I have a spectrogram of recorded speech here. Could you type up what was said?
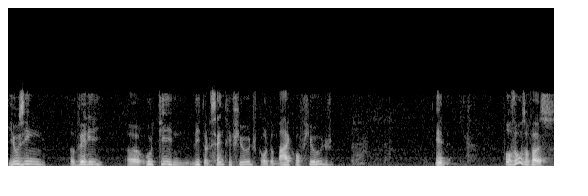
using a very uh, routine little centrifuge called a microfuge. And for those of us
